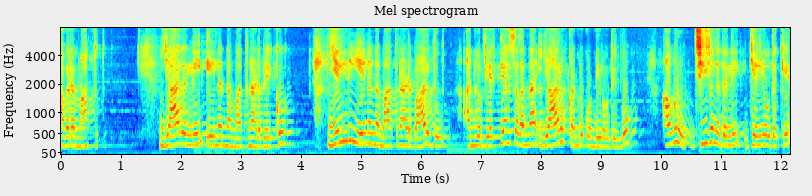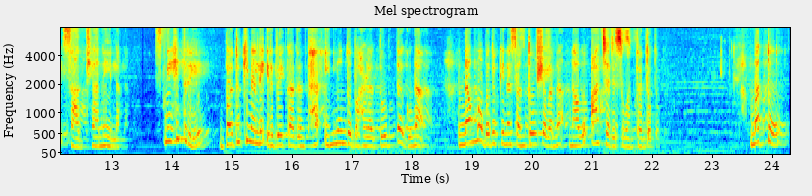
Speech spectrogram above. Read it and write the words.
ಅವರ ಮಾತು. ಯಾರಲ್ಲಿ ಏನನ್ನ ಮಾತನಾಡಬೇಕು, ಎಲ್ಲಿ ಏನನ್ನ ಮಾತನಾಡಬಾರದು ಅನ್ನುವ ವ್ಯತ್ಯಾಸವನ್ನ ಯಾರು ಕಂಡುಕೊಂಡಿರೋದಿಲ್ವೋ ಅವರು ಜೀವನದಲ್ಲಿ ಗೆಲ್ಲೋದಕ್ಕೆ ಸಾಧ್ಯನೇ ಇಲ್ಲ. ಸ್ನೇಹಿತರೆ, ಬದುಕಿನಲ್ಲಿ ಇರಬೇಕಾದಂತಹ ಇನ್ನೊಂದು ಬಹಳ ದೊಡ್ಡ ಗುಣ, ನಮ್ಮ ಬದುಕಿನ ಸಂತೋಷವನ್ನ ನಾವು ಆಚರಿಸುವಂಥದ್ದು. ಮತ್ತು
